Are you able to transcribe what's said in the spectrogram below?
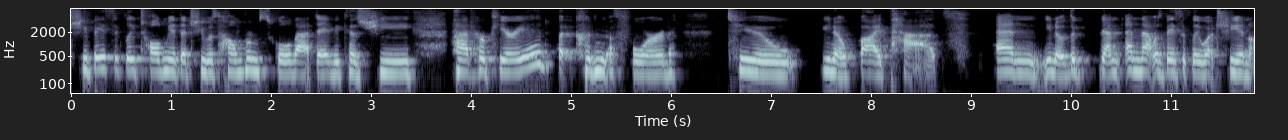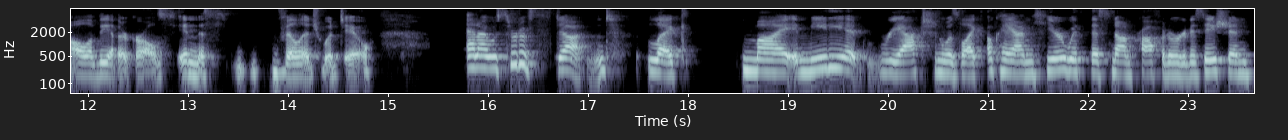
she basically told me that she was home from school that day because she had her period but couldn't afford to you know buy pads. And you know the and, and that was basically what she and all of the other girls in this village would do. And i was sort of stunned like my immediate reaction was like, okay, I'm here with this nonprofit organization.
